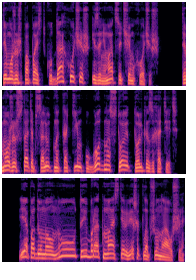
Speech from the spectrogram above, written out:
ты можешь попасть куда хочешь и заниматься чем хочешь. Ты можешь стать абсолютно каким угодно, стоит только захотеть. Я подумал, ну, ты, брат, мастер, вешать лапшу на уши.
